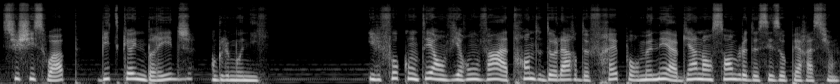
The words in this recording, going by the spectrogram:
SushiSwap, Bitcoin Bridge, Anglemoney. Il faut compter environ 20 à 30 dollars de frais pour mener à bien l'ensemble de ces opérations.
